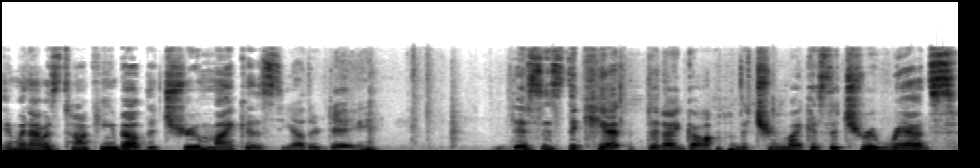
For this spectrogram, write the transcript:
And when I was talking about the true micas the other day, this is the kit that I got, the true micas, the true reds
